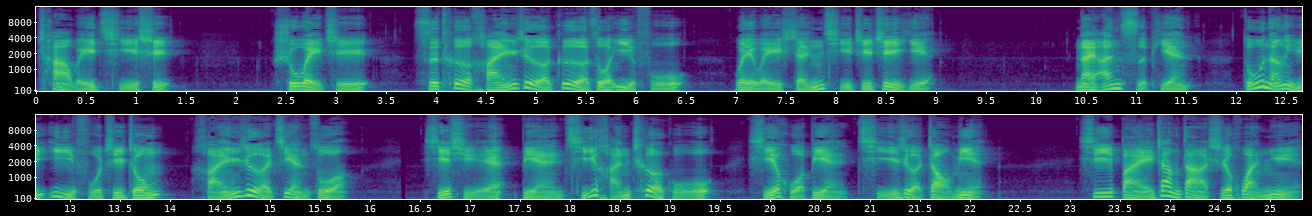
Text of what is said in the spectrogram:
差为其事。书谓之。此特寒热各作一幅，谓为神奇之至也。奈安此篇独能于一幅之中，寒热见作，写雪便其寒彻骨，邪火便其热照面。昔百丈大师患疟，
